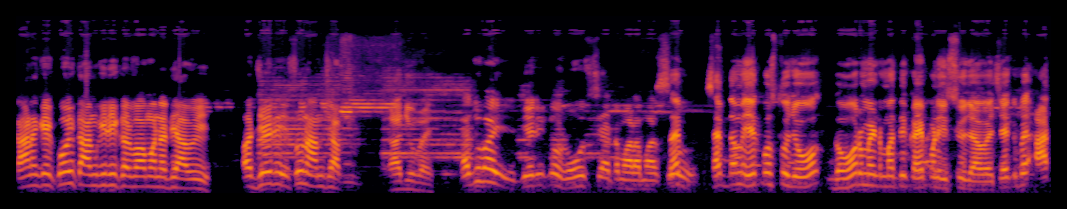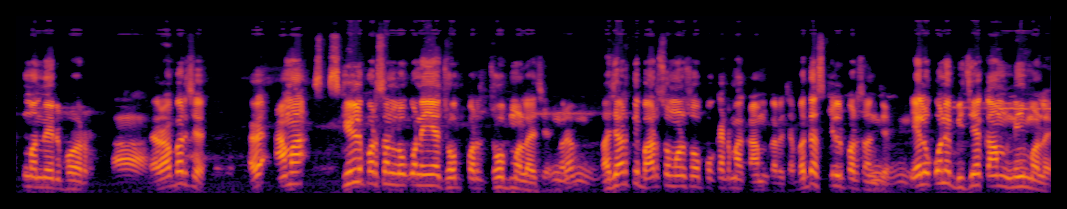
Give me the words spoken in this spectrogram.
કારણ કે કોઈ કામગીરી કરવામાં નથી આવી. જે શું નામ છે આપનું? રાજુભાઈ. રાજુભાઈ જે રીતનો રોષ છે તમારામાં સાહેબ સાહેબ તમે એક વસ્તુ જુઓ ગવર્મેન્ટમાંથી કઈ પણ ઇસ્યુઝ આવે છે કે ભાઈ આત્મનિર્ભર. બરાબર છે? હવે આમાં સ્કિલ્ડ પર્સન લોકોને અહીંયા જોબ પર જોબ મળે છે બરાબર? હજારથી બારસો માણસો પોકેટમાં કામ કરે છે બધા સ્કિલ પર્સન છે. એ લોકોને બીજે કામ નહીં મળે.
